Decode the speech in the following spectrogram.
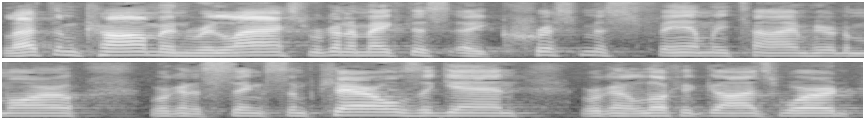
Let them come and relax. We're going to make this a Christmas family time here tomorrow. We're going to sing some carols again. We're going to look at God's Word.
